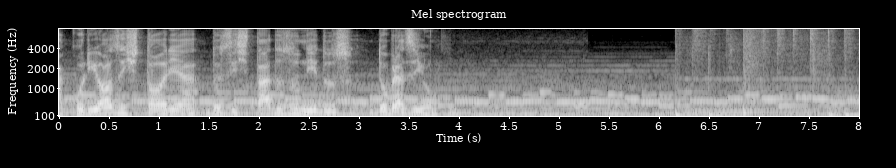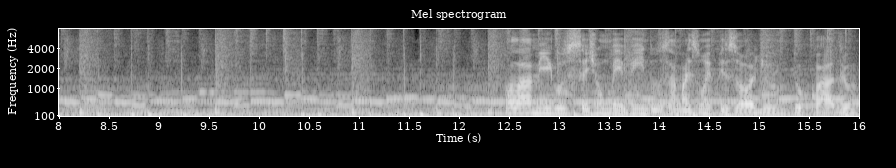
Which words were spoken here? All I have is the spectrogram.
A curiosa história dos Estados Unidos do Brasil. Olá, amigos, sejam bem-vindos a mais um episódio do quadro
